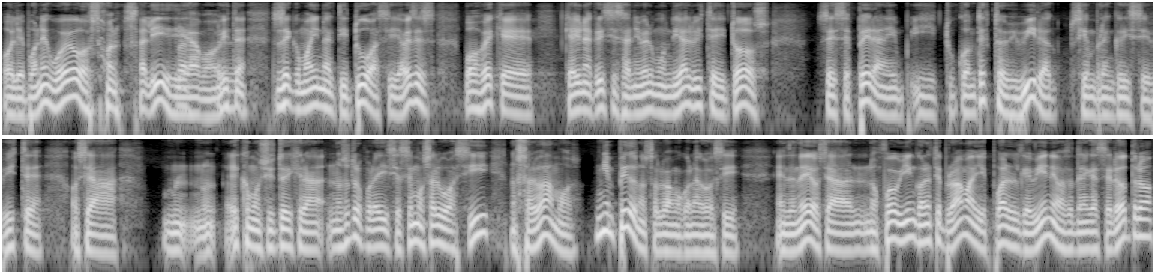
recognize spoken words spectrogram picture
o le pones huevos o no salís, digamos, ¿viste? Entonces, como hay una actitud así, a veces vos ves que, hay una crisis a nivel mundial, ¿viste? Y todos se desesperan y, y tu contexto es vivir siempre en crisis, ¿viste? O sea, es como si yo te dijera, nosotros por ahí, si hacemos algo así, nos salvamos. Ni en pedo nos salvamos con algo así. ¿Entendés? O sea, nos fue bien con este programa y después al que viene vas a tener que hacer otro.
